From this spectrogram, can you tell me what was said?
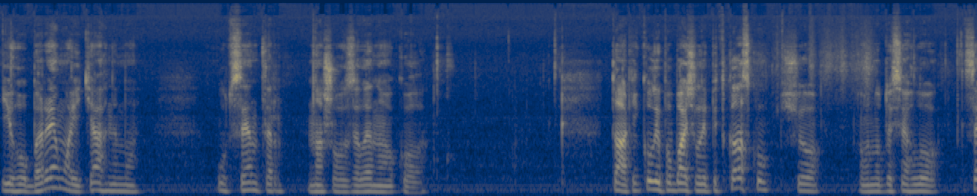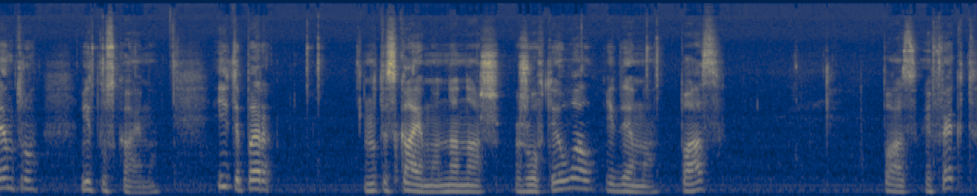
його беремо і тягнемо у центр нашого зеленого кола. Так, і коли побачили підказку, що воно досягло центру, відпускаємо. І тепер натискаємо на наш жовтий овал, йдемо Pass, Pass Effect.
